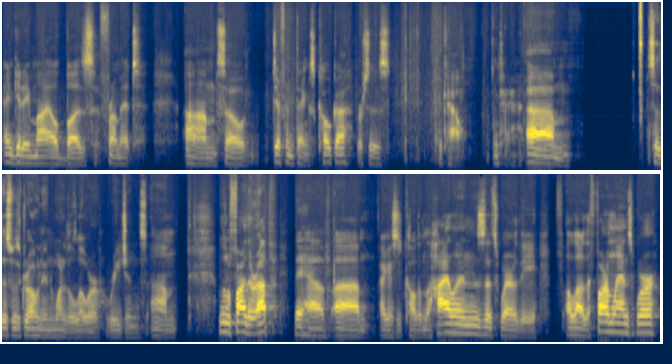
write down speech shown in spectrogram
and get a mild buzz from it. Um, so, different things coca versus cacao. Okay. Um, so this was grown in one of the lower regions. Um, a little farther up, they have, um, I guess you'd call them the highlands. That's where the a lot of the farmlands were.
